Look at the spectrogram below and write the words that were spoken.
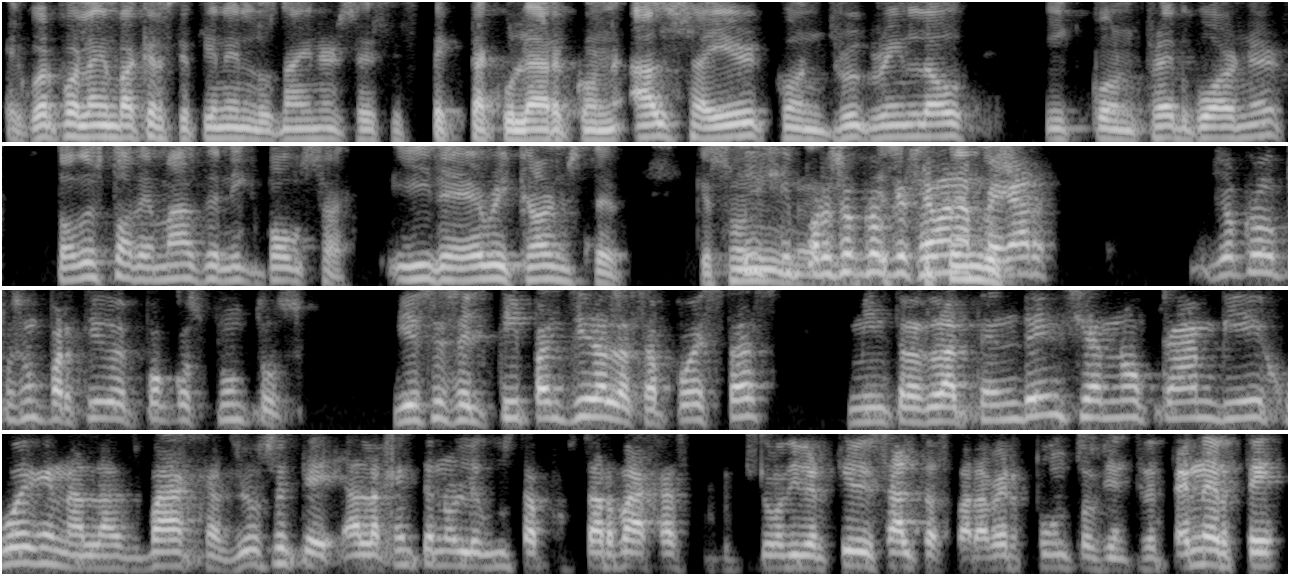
El cuerpo de linebackers que tienen los Niners es espectacular, con Al Shair, con Drew Greenlow y con Fred Warner. Todo esto además de Nick Bosa y de Eric Armstead, que son. Sí, sí por eso creo que se van a pegar. Yo creo que es un partido de pocos puntos. Y ese es el tip. Antes de ir a las apuestas, mientras la tendencia no cambie, jueguen a las bajas. Yo sé que a la gente no le gusta apostar bajas porque lo divertido es altas para ver puntos y entretenerte,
